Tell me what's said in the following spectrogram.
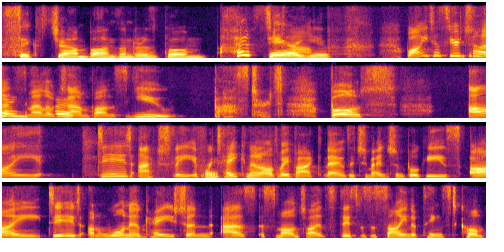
Six jambons under his bum. How dare Stop. you? Why does your child smell of tampons? You bastard. But I did actually, if we're taking it all the way back, now that you mentioned boogies, I did on one occasion as a small child. So this was a sign of things to come.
